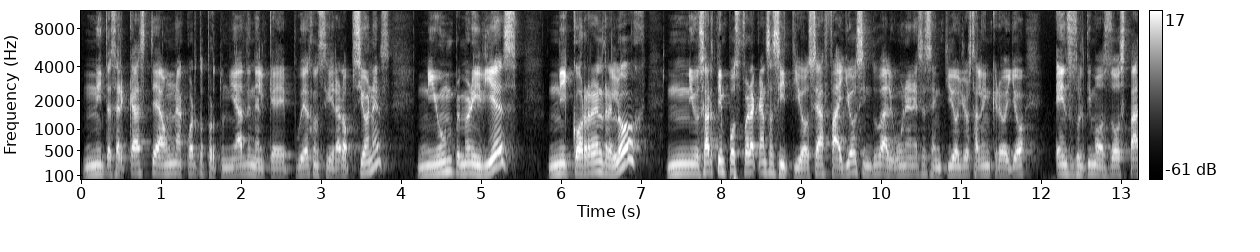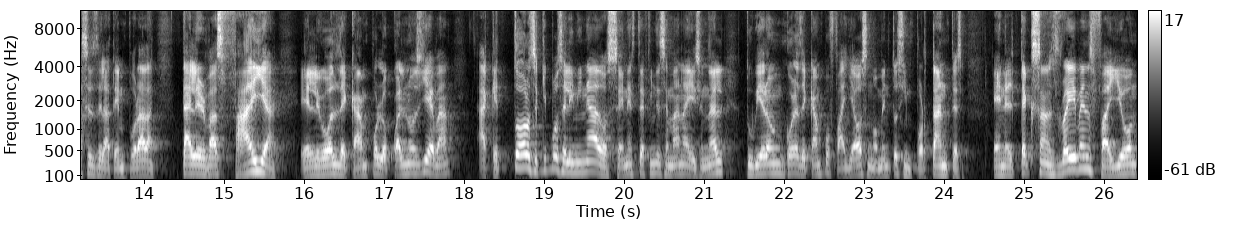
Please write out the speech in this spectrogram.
ni te acercaste a una cuarta oportunidad en el que pudieras considerar opciones, ni un primero y diez, ni correr el reloj, ni usar tiempos fuera Kansas City. O sea, falló sin duda alguna en ese sentido. Josh Allen, creo yo, en sus últimos dos pases de la temporada. Tyler Bass falla el gol de campo, lo cual nos lleva a que todos los equipos eliminados en este fin de semana adicional tuvieron goles de campo fallados en momentos importantes. En el Texans Ravens falló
